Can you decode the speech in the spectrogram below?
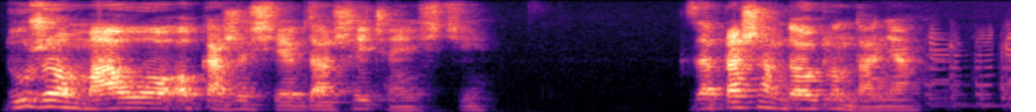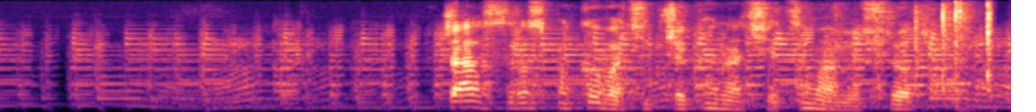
Dużo, mało okaże się w dalszej części. Zapraszam do oglądania. Czas rozpakować i przekonać się, co mamy w środku.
